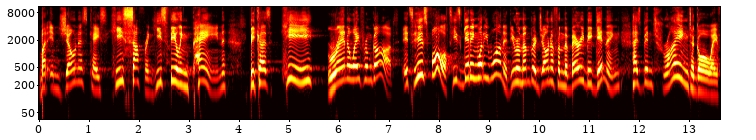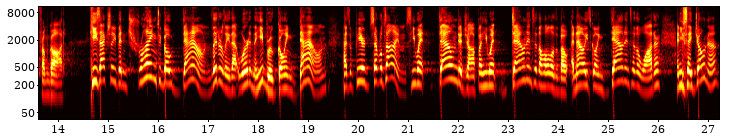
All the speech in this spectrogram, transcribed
But in Jonah's case, he's suffering, he's feeling pain because he ran away from God. It's his fault. He's getting what he wanted. You remember Jonah from the very beginning has been trying to go away from God. He's actually been trying to go down. Literally, that word in the Hebrew, going down, has appeared several times. He went down to Joppa, he went down into the hull of the boat, and now he's going down into the water. And you say, Jonah,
